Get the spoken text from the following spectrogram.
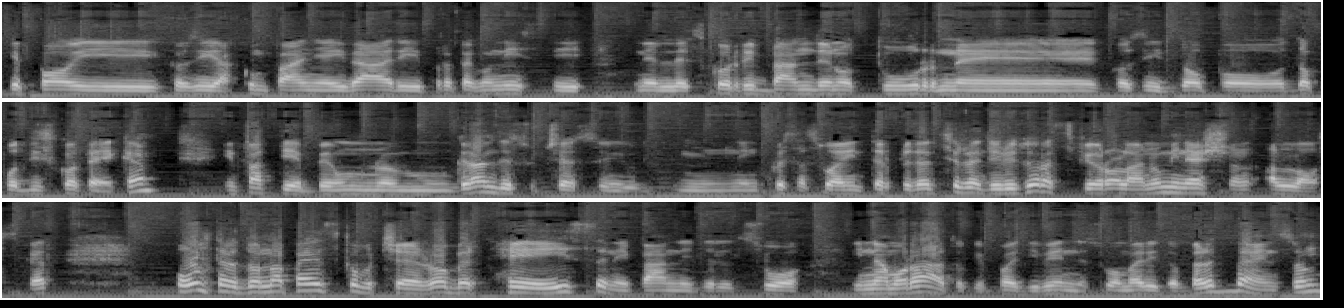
che poi così accompagna i vari protagonisti nelle scorribande notturne così dopo, dopo discoteca. Infatti ebbe un, un grande successo in, in, questa sua interpretazione, addirittura sfiorò la nomination all'Oscar. Oltre a Donna Pescow c'è Robert Hayes nei panni del suo innamorato che poi divenne suo marito Brad Benson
